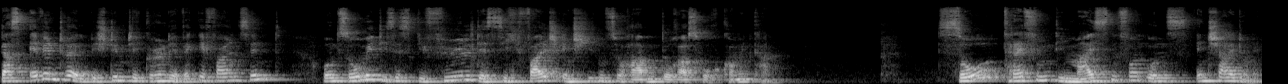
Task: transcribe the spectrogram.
dass eventuell bestimmte Gründe weggefallen sind und somit dieses Gefühl des sich falsch entschieden zu haben durchaus hochkommen kann. So treffen die meisten von uns Entscheidungen.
